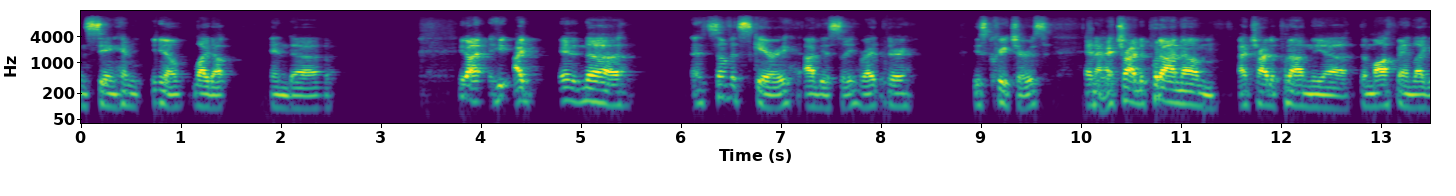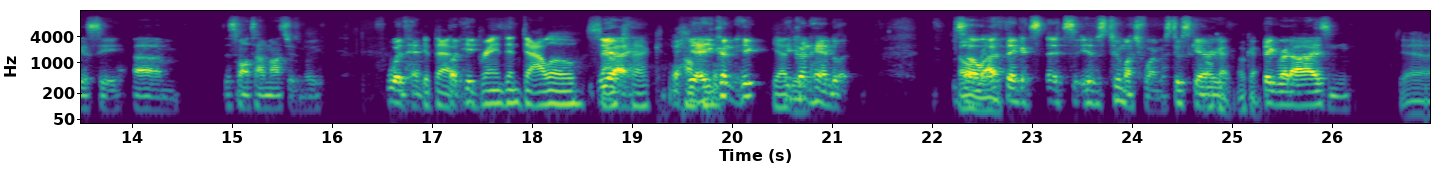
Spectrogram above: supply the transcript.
and seeing him, you know, light up and uh, you know, he I and uh, and some of it's scary, obviously, right? They're these creatures, and I, I tried to put on um I tried to put on the uh the Mothman Legacy, um, the Small Town Monsters movie with him, Get that but he Brandon Dalo Yeah. soundtrack. Yeah. yeah, he couldn't. He, Yeah, he dude. couldn't handle it. Oh, So really? I think it's it's it was too much for him. It's too scary. Okay. Okay. Big red eyes, and Yeah.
